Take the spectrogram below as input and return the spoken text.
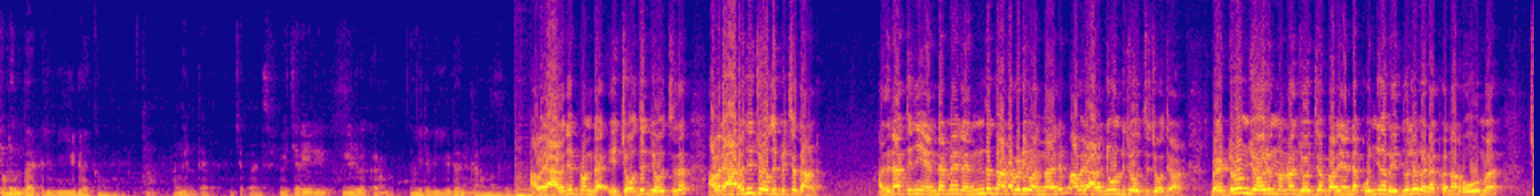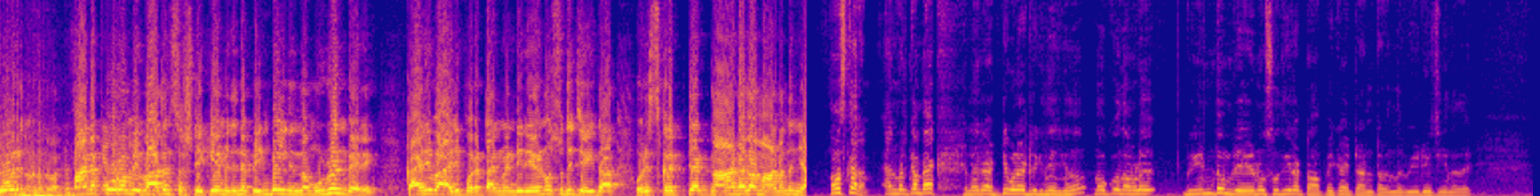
സ്വന്തമായിട്ടൊരു വീട് വെക്കണമെന്നുണ്ട് അങ്ങനത്തെ ഫ്യൂച്ചറിൽ വീട് വെക്കണം. ഒരു വീട് വെക്കണമെന്നുണ്ട് അവരറിഞ്ഞിട്ടുണ്ട് ഈ ചോദ്യം ചോദിച്ചത് അവരറിഞ്ഞു ചോദിപ്പിച്ചതാണ്. അതിനകത്ത് ഇനി എന്റെ മേൽ എന്ത് നടപടി വന്നാലും അവർ അറിഞ്ഞുകൊണ്ട് ചോദിച്ച ചോദ്യമാണ്. ബെഡ്റൂം ചോരുന്നുണ്ടോ എന്ന് ചോദിച്ചാൽ പറഞ്ഞു എന്റെ കുഞ്ഞ് റിതുൽ കിടക്കുന്ന റൂം ചോരുന്നുണ്ടെന്ന് പറഞ്ഞു. മനഃപൂർവം വിവാദം സൃഷ്ടിക്കുകയും ഇതിന്റെ പിൻപിൽ നിന്ന മുഴുവൻ പേരെയും കരിവാരി പുരട്ടാൻ വേണ്ടി രേണുസുതി ചെയ്ത ഒരു സ്ക്രിപ്റ്റഡ് നാടകമാണെന്ന് ഞാൻ നമസ്കാരം ആൻഡ് വെൽക്കം ബാക്ക് എല്ലാവരും അടിപൊളിയായിട്ടിരിക്കുന്നിരിക്കുന്നു നോക്കൂ നമ്മൾ വീണ്ടും രേണു സുധീരെ ടോപ്പിക്കായിട്ടാണ് കേട്ടോ ഇന്ന് വീഡിയോ ചെയ്യുന്നത്.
